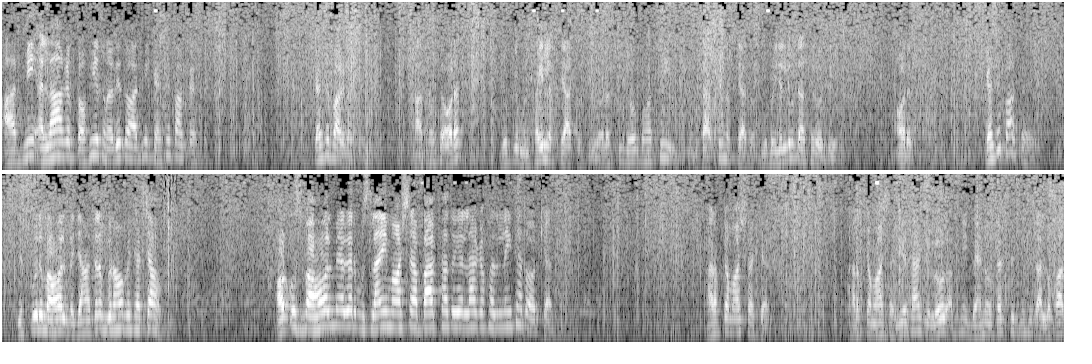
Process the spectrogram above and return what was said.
آدمی اللہ اگر توفیق نہ دے تو آدمی کیسے پاک رہ سکتے کیسے پاک رہ سکتے خاص طور سے عورت جو کہ منفعل نفسیات ہوتی ہے، عورت کی جو بہت ہی متاثر نفسیات ہوتی ہے، بڑی جلدی متاثر ہوتی ہے، عورت کیسے پاک رہے؟ اس پورے ماحول میں، جہاں طرف گناہوں پہ چرچا ہو۔ اور اس ماحول میں اگر مسلامی معاشرہ پاک تھا تو یہ اللہ کا فضل نہیں تھا تو اور کیا تھا؟ عرب کا معاشرہ کیا تھا؟ عرب کا معاشرہ یہ تھا کہ لوگ اپنی بہنوں تک سے جن سے تعلقات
